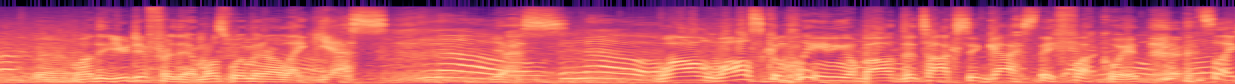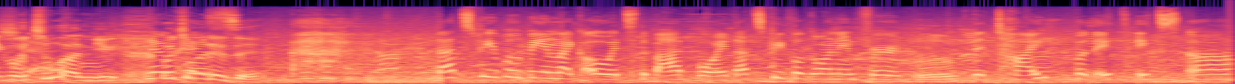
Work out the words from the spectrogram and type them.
Yeah. Well, you differ there. Most women are like, yes. No. Yes. No. While whilst complaining about the toxic guys they fuck no, with, it's like which one you? No, which one is it? That's people being like, oh, it's the bad boy. That's people going in for Mm. the type, but it, it's, uh,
